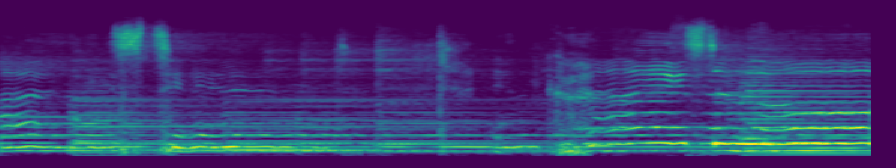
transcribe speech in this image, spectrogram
I stand in Christ alone.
